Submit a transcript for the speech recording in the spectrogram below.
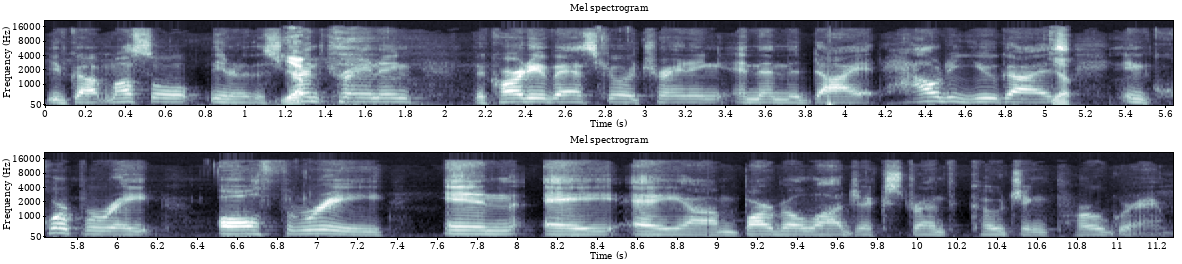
you've got muscle, you know, the strength training, the cardiovascular training, and then the diet. How do you guys Yep. incorporate all three in a a um, barbell logic strength coaching program?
